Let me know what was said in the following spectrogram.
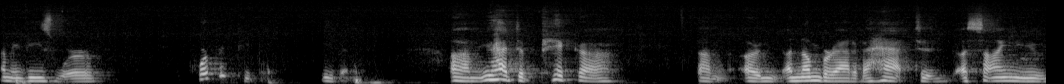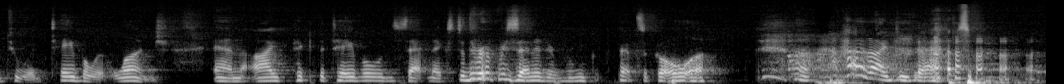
I mean, these were corporate people, even. Um, you had to pick a, um, a, a, number out of a hat to assign you to a table at lunch. And I picked the table and sat next to the representative from Pepsi Cola. how did I do that?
